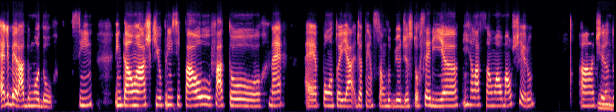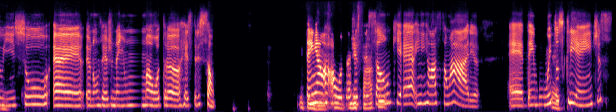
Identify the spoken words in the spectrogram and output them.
é liberado um odor, sim. Então, eu acho que o principal fator, né, é, ponto aí de atenção do biodigestor seria em relação ao mau cheiro. Uh, tirando uhum. isso, é, eu não vejo nenhuma outra restrição. Entendi. Tem a, a outra de restrição fato... que é em relação à área. É, tem muitos é. clientes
